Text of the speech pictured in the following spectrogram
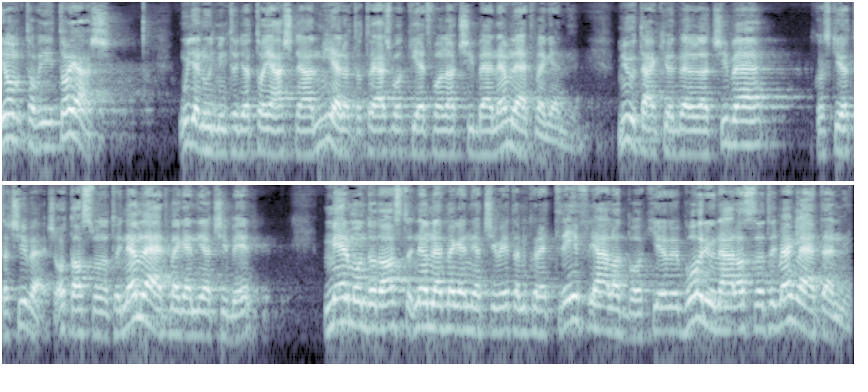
nyomta, vagy tojás. Ugyanúgy, mint hogy a tojásnál, mielőtt a tojásból kijött volna a csibe, nem lehet megenni. Miután kijött belőle a csibe, akkor az kijött a csibe, és ott azt mondod, hogy nem lehet megenni a csibét. Miért mondod azt, hogy nem lehet megenni a csibét, amikor egy tréfli állatból kijövő borjúnál azt mondod, hogy meg lehet enni?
